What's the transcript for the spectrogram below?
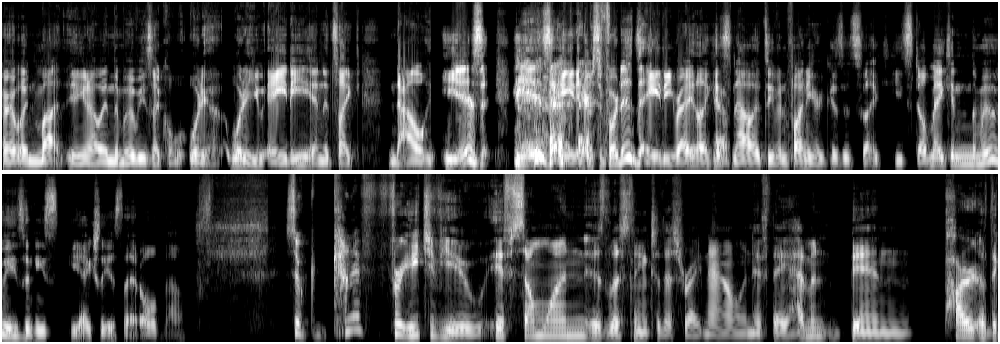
or when Mutt, you know, in the movies, like, what are you, what are you, 80? And it's like, now he is, he is 80. Harrison Ford is 80, right? Like, yeah. it's now, it's even funnier because it's like, he's still making the movies and he's, he actually is that old now. So, kind of for each of you, if someone is listening to this right now and if they haven't been part of the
